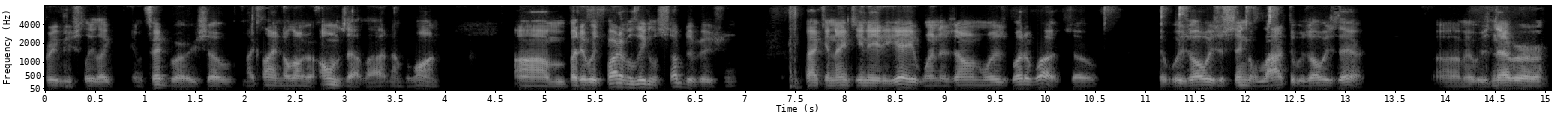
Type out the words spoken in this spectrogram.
previously, like in February. So my client no longer owns that lot, number one. Um, but it was part of a legal subdivision back in nineteen eighty-eight when the zone was what it was. So it was always a single lot that was always there. Um, it was never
